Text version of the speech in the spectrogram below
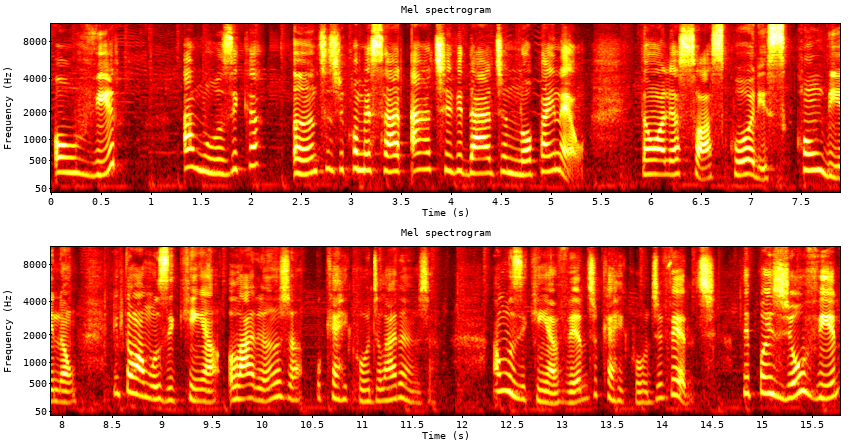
ouvir a música antes de começar a atividade no painel. Então, olha só, as cores combinam. Então, a musiquinha laranja, o QR Code laranja a musiquinha verde, o QR Code verde. Depois de ouvir,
